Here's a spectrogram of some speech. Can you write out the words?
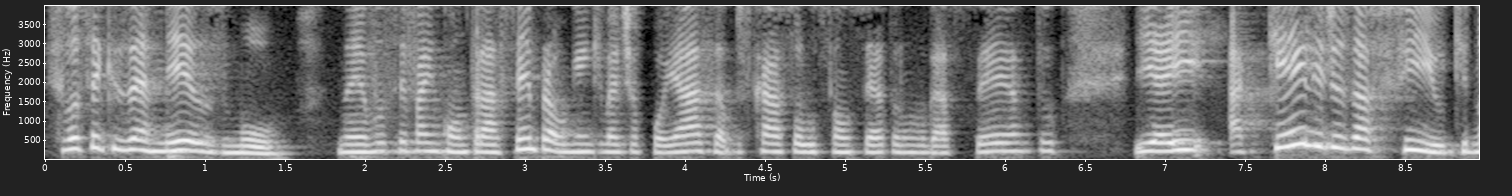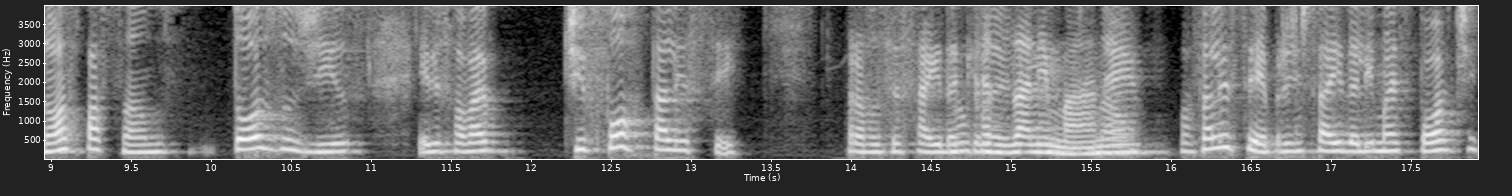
Se você quiser mesmo, né, você vai encontrar sempre alguém que vai te apoiar, você vai buscar a solução certa no lugar certo. E aí, aquele desafio que nós passamos todos os dias, ele só vai te fortalecer para você sair Nunca daquilo ali. desanimar, né? Fortalecer, para a gente sair dali mais forte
